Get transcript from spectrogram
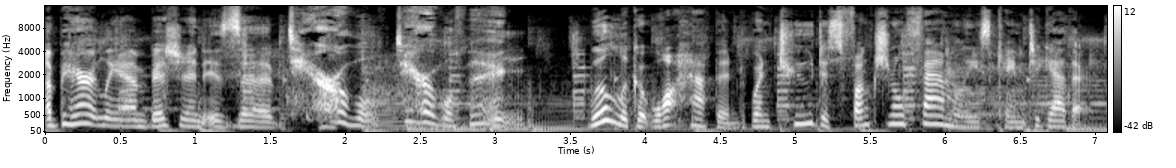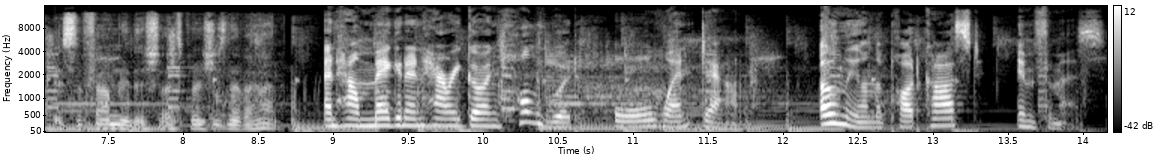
Apparently, ambition is a terrible, terrible thing. We'll look at what happened when two dysfunctional families came together It's the family that I suppose she's never had. and how Meghan and Harry going Hollywood all went down. Only on the podcast, Infamous.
